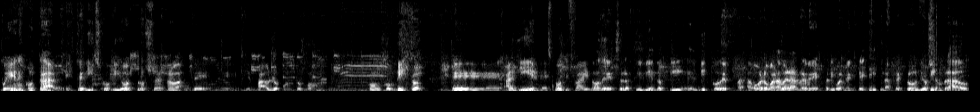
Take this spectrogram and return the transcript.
pueden encontrar este disco y otros eh, trabajos de, Pablo junto con, con, Víctor eh, allí en Spotify, ¿no? De hecho, lo estoy viendo aquí, el disco de, o lo van a ver al revés, pero igualmente está Petróleo Sembrado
